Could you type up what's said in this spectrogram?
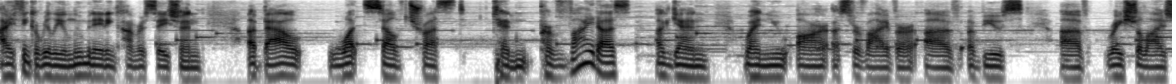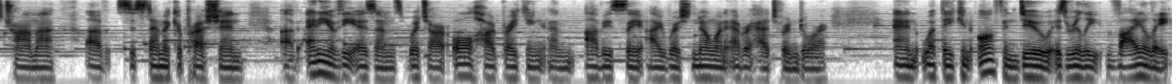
I think, a really illuminating conversation about what self trust can provide us again when you are a survivor of abuse, of racialized trauma, of systemic oppression, of any of the isms, which are all heartbreaking. And obviously, I wish no one ever had to endure. And what they can often do is really violate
